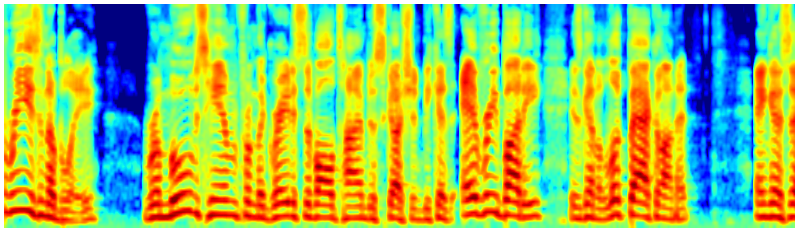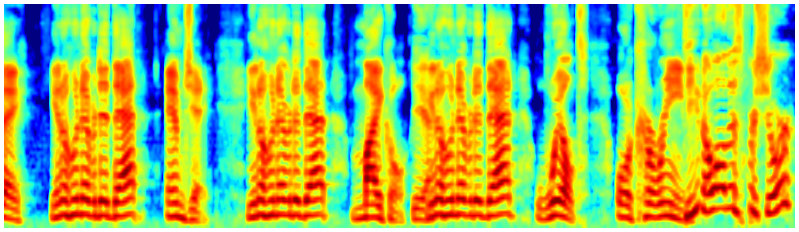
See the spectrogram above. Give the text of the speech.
unreasonably removes him from the greatest of all time discussion because everybody is going to look back on it and going to say, you know who never did that? MJ. You know who never did that? Michael. Yeah. You know who never did that? Wilt or Kareem. Do you know all this for sure?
